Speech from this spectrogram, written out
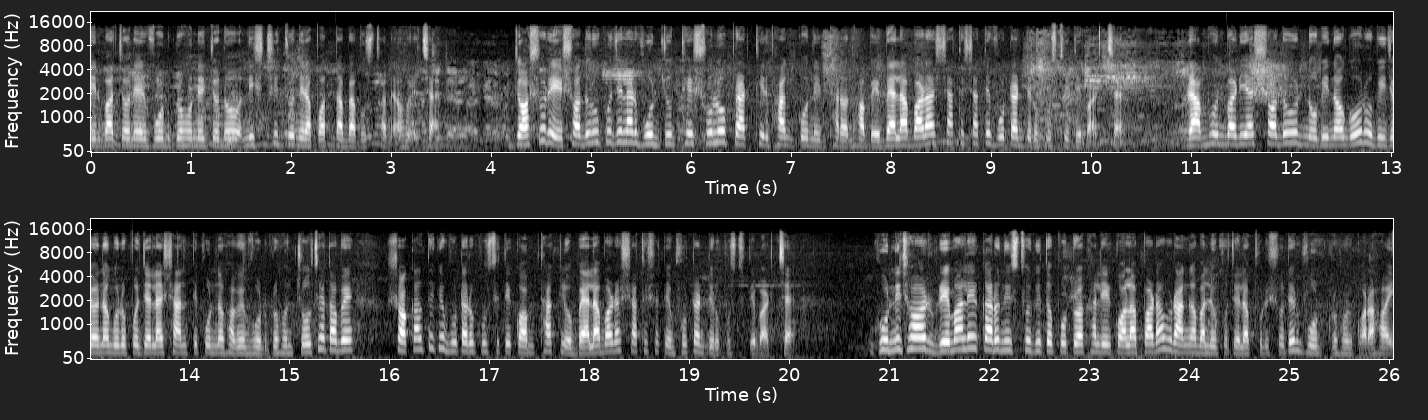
নির্বাচনের ভোট গ্রহণের জন্য নিশ্চিত নিরাপত্তা ব্যবস্থা নেওয়া হয়েছে। যশোরে সদর উপজেলার ভোট যুদ্ধে ষোলো প্রার্থীর ভাগ্য নির্ধারণ হবে। বেলা বাড়ার সাথে সাথে ভোটারদের উপস্থিতি বাড়ছে। ব্রাহ্মণবাড়িয়া সদর, নবীনগর ও বিজয়নগর উপজেলায় শান্তিপূর্ণভাবে ভোট গ্রহণ চলছে, তবে সকাল থেকে ভোটার উপস্থিতি কম থাকলেও বেলা বাড়ার সাথে সাথে ভোটারদের উপস্থিতি বাড়ছে। ঘূর্ণিঝড় রেমালের কারণে স্থগিত পটুয়াখালীর কলাপাড়া ও রাঙ্গামালী উপজেলা পরিষদের ভোট গ্রহণ করা হয়।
